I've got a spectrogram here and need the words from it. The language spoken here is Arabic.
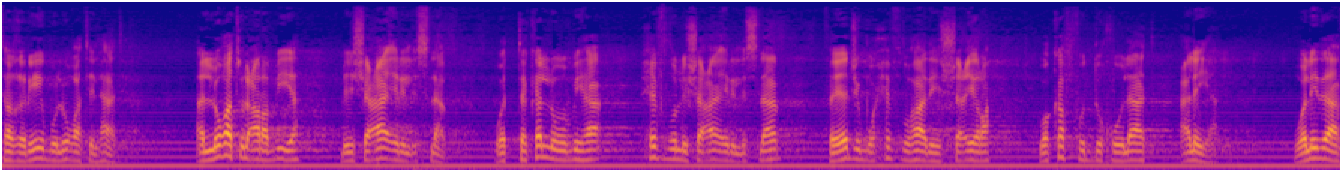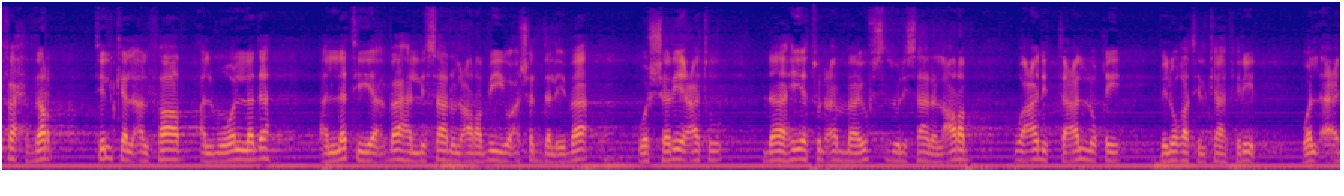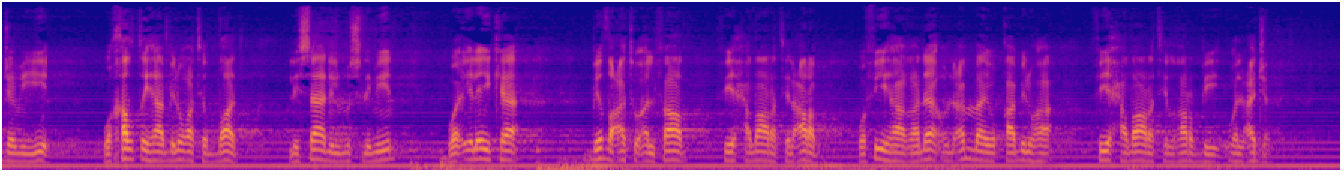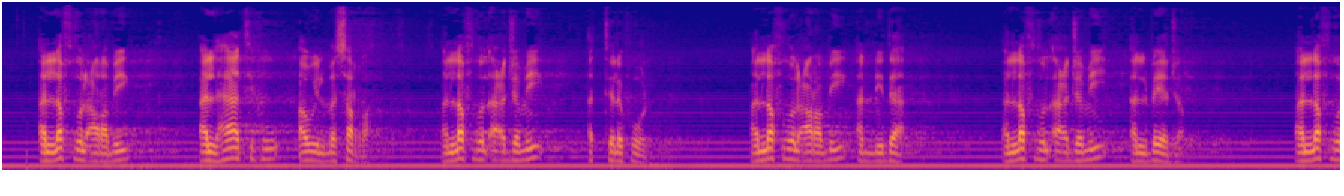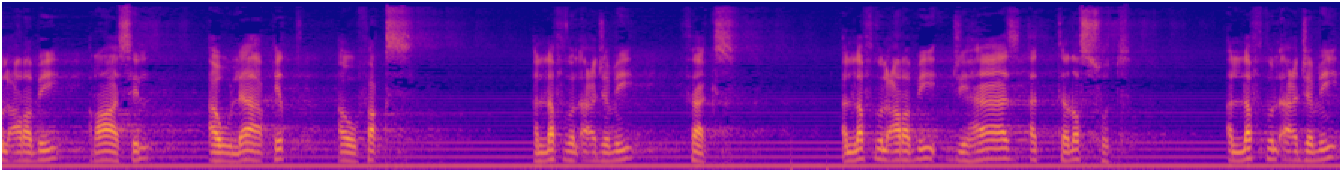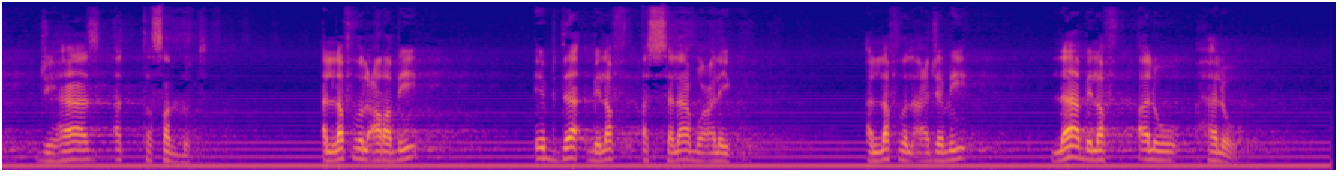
تغريب لغة الهاتف. اللغة العربية من شعائر الإسلام والتكلم بها حفظ لشعائر الإسلام فيجب حفظ هذه الشعيرة وكف الدخولات عليها. ولذا فاحذر تلك الألفاظ المولدة التي يأباها اللسان العربي أشد الإباء والشريعة ناهية عما يفسد لسان العرب وعن التعلق بلغة الكافرين والأعجميين وخلطها بلغة الضاد لسان المسلمين وإليك بضعة ألفاظ في حضارة العرب وفيها غناء عما يقابلها في حضارة الغرب والعجم. اللفظ العربي الهاتف أو المسرة. اللفظ الأعجمي التلفون. اللفظ العربي النداء. اللفظ الأعجمي البيجر. اللفظ العربي راسل أو لاقط أو فقس. اللفظ الأعجمي فاكس. اللفظ العربي جهاز التنصت. اللفظ الأعجمي جهاز التصنت. اللفظ العربي ابدأ بلفظ السلام عليكم. اللفظ الأعجمي لا بلفظ ألو هلو.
